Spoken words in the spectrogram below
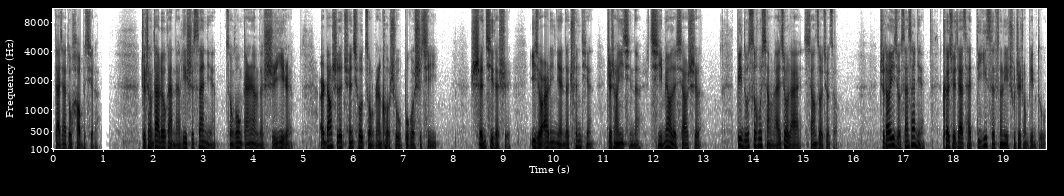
大家都耗不起了。这场大流感呢，历时三年，总共感染了十亿人，而当时的全球总人口数不过十七亿。神奇的是，一九二零年的春天，这场疫情呢，奇妙的消失了，病毒似乎想来就来，想走就走。直到一九三三年，科学家才第一次分离出这种病毒，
